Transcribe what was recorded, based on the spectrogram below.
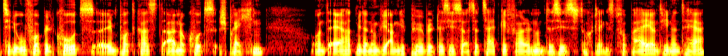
CDU-Vorbild kurz äh, im Podcast auch noch kurz sprechen. Und er hat mir dann irgendwie angepöbelt, das ist so aus der Zeit gefallen und das ist doch längst vorbei und hin und her.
